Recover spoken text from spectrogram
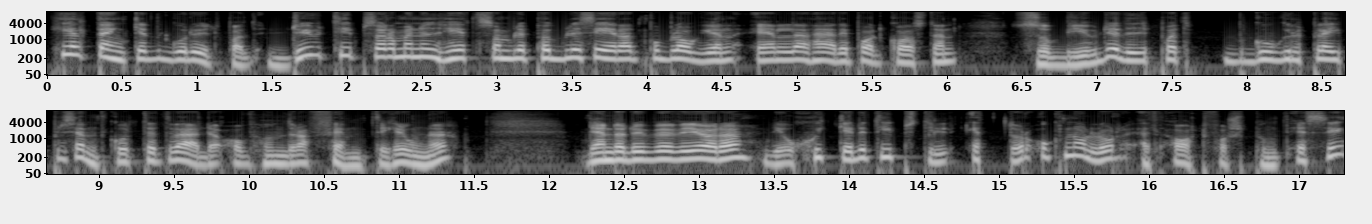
Helt enkelt går det ut på att du tipsar om en nyhet som blir publicerad på bloggen eller här i podcasten så bjuder vi på ett Google Play presentkort ett värde av 150 kronor. Det enda du behöver göra är att skicka ditt tips till ettor och nollor artfors.se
